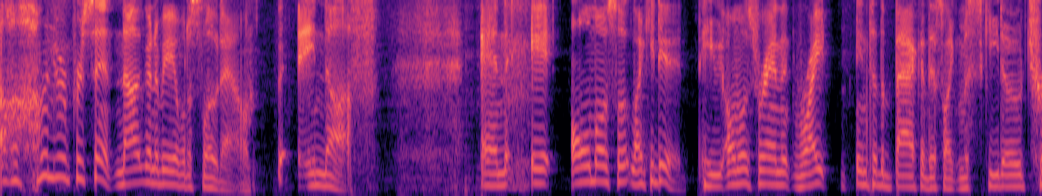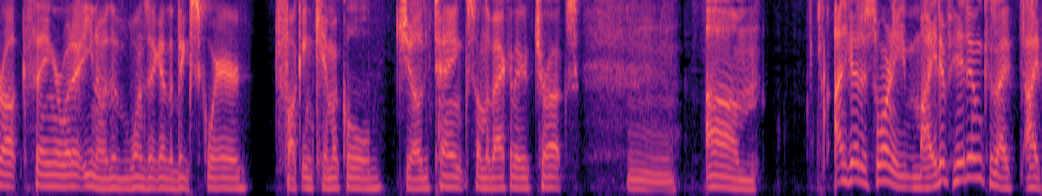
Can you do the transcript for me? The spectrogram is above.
a hundred percent not gonna be able to slow down enough. And it almost looked like he did. He almost ran it right into the back of this like mosquito truck thing or whatever. You know, the ones that got the big square fucking chemical jug tanks on the back of their trucks. Um, I could have sworn he might have hit him because I, I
